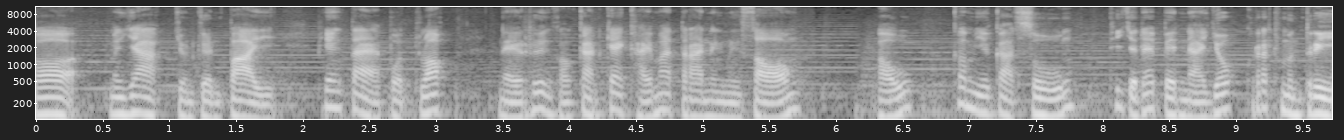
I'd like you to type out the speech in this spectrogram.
ก็ไม่ยากจนเกินไป เพียงแต่ปลดล็อกในเรื่องของการแก้ไขมาตรา112เขาก็มีโอกาสสูงที่จะได้เป็นนายกรัฐมนตรี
